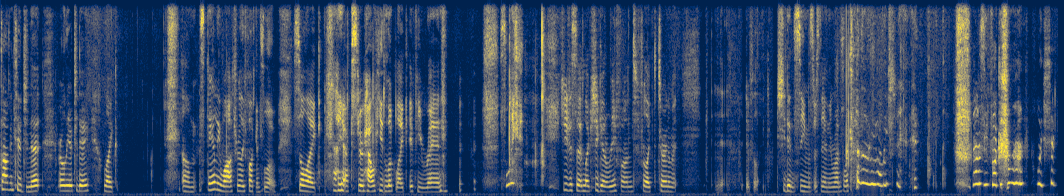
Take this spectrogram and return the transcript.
talking to Jeanette earlier today, like um Stanley walks really fucking slow. So like I asked her how he'd look like if he ran. so like she just said like she'd get a refund for like the tournament. If like she didn't see Mr. Stanley run, so like holy shit. How does he fucking run? Holy shit.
